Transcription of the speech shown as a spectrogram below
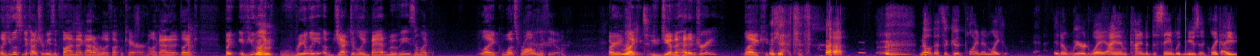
like you listen to country music fine. Like I don't really fucking care. Like I don't like. But if you like mm-hmm. really objectively bad movies and like, like what's wrong with you? Are you Right. Like, do you have a head injury? Like Yeah. no, that's a good point. And like in a weird way, I am kind of the same with music. Like I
